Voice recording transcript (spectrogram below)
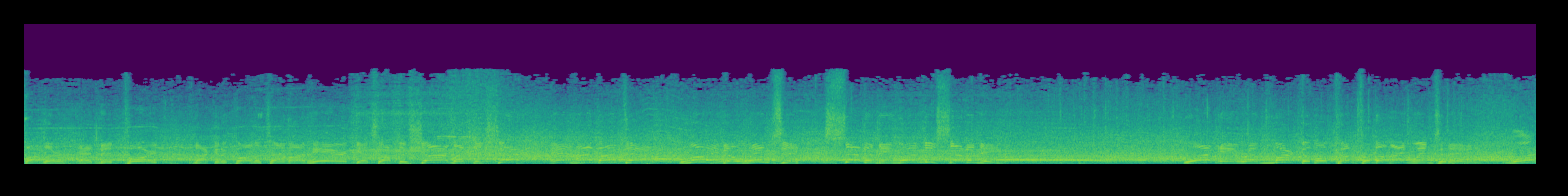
Butler at midcourt. Not going to call a timeout here. Gets off the shot. Left it short. And how about that? Louisville wins it 71 to 70. What a remarkable come from behind win today. What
